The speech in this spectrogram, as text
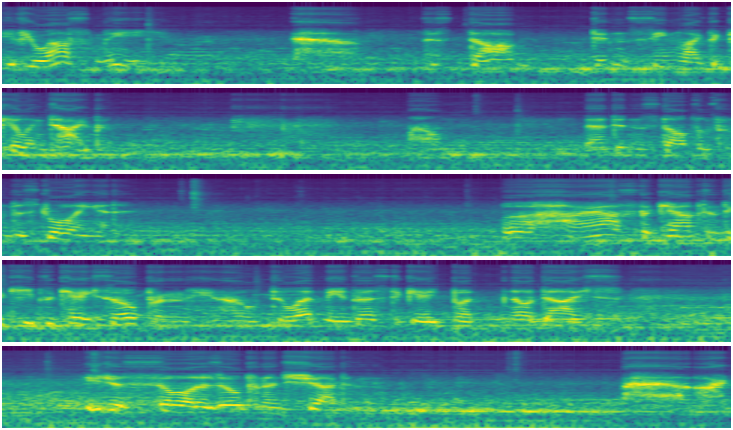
If you ask me, this dog didn't seem like the killing type. Well, that didn't stop them from destroying it. Uh, I asked the captain to keep the case open, you know, to let me investigate, but no dice. He just saw it as open and shut. I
